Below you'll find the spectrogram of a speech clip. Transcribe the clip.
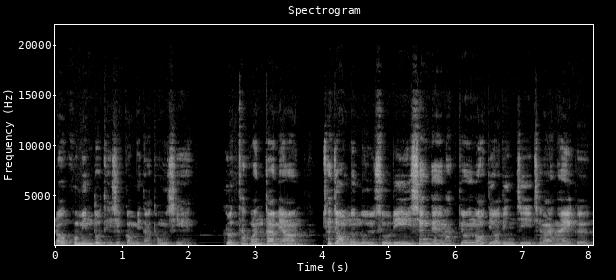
라고 고민도 되실 겁니다. 동시에. 그렇다고 한다면 최저 없는 논술이 시행되는 학교는 어디 어딘지 제가 하나의 그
